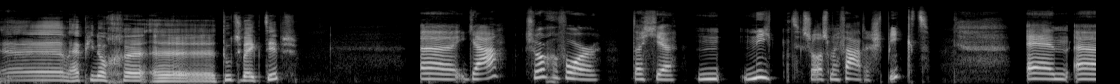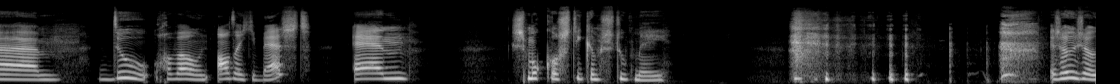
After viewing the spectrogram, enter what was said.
Ehm, heb je nog eh, eh, toetsweektips? Eh, ja, zorg ervoor dat je niet zoals mijn vader spiekt. En ehm, doe gewoon altijd je best. En smokkel stiekem stoep mee. Sowieso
